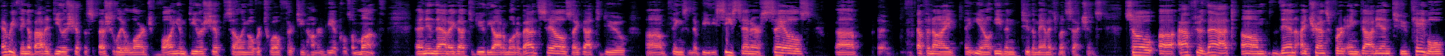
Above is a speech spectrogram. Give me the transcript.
everything about a dealership, especially a large volume dealership selling over 12, 1300 vehicles a month. And in that, I got to do the automotive ad sales. I got to do um, things in the BDC center, sales, uh, F&I, you know, even to the management sections. So uh, after that, um, then I transferred and got into cable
